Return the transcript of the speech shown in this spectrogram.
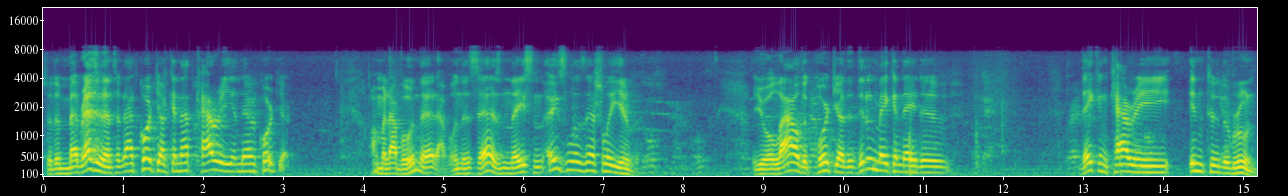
So the residents of that courtyard cannot carry in their courtyard. Amar Rav Huna, Rav Huna says, Neisen Eisel Zeh Shla Irva. You allow the courtyard that didn't make a native, they can carry into the rune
